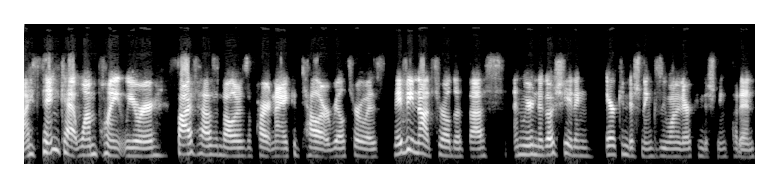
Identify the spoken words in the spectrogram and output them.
I think at one point we were $5,000 apart, and I could tell our realtor was maybe not thrilled with us. And we were negotiating air conditioning because we wanted air conditioning put in.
